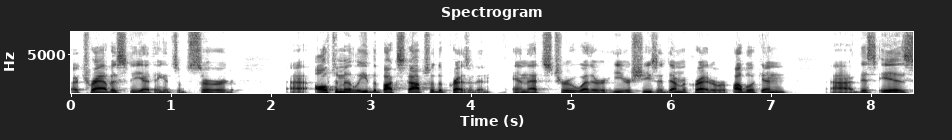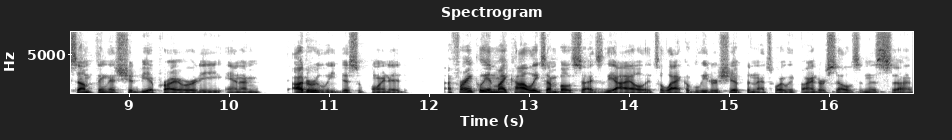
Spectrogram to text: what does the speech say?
a, travesty. I think it's absurd. Uh, ultimately, the buck stops with the president. And that's true whether he or she's a Democrat or Republican. Uh, this is something that should be a priority. And I'm utterly disappointed uh, frankly, and my colleagues on both sides of the aisle, it's a lack of leadership, and that's why we find ourselves in this uh,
